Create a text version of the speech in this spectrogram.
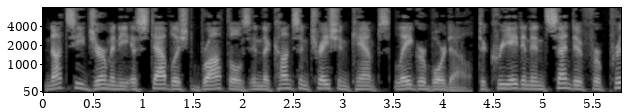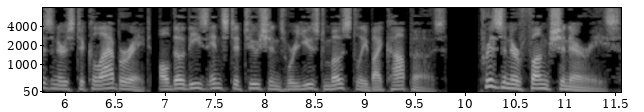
Nazi Germany established brothels in the concentration camps to create an incentive for prisoners to collaborate, although these institutions were used mostly by kapos prisoner functionaries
